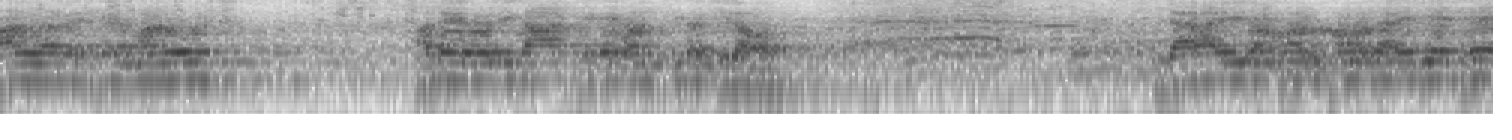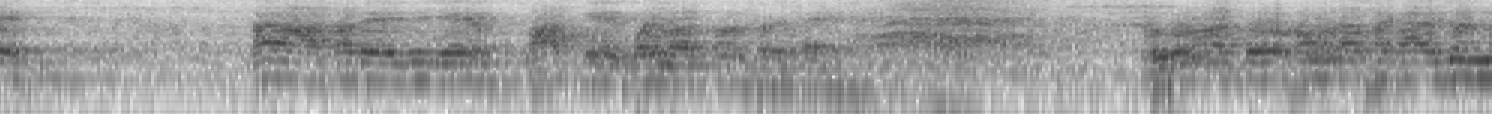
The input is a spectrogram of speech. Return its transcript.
বাংলাদেশের মানুষ তাদের অধিকার থেকে বঞ্চিত ছিল। যারাই যখন ক্ষমতায় গিয়েছে, তারা তাদের নিজের ভাগ্যের পরিবর্তন করেছে। শুধুমাত্র ক্ষমতা থাকার জন্য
